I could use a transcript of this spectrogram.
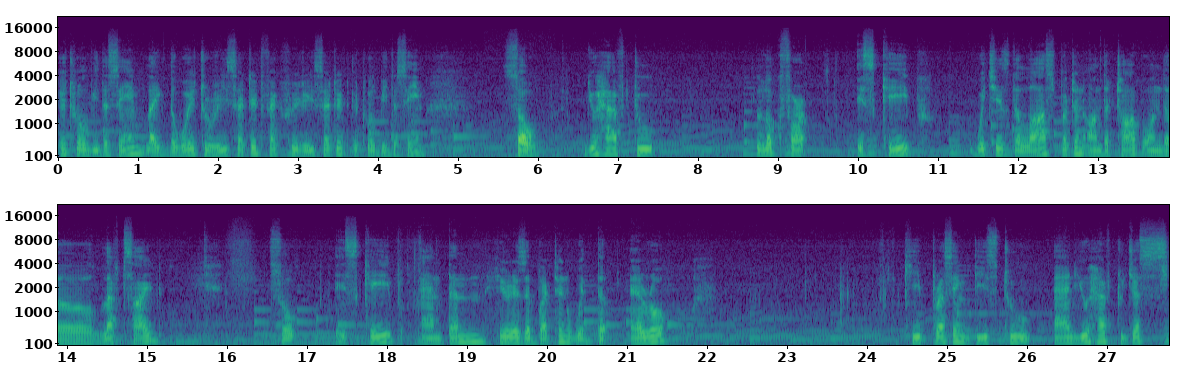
it will be the same. Like the way to reset it factory reset it it will be the same. So you have to look for escape which is the last button on the top on the left side. So escape and then here is a button with the arrow. Keep pressing these two and you have to just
